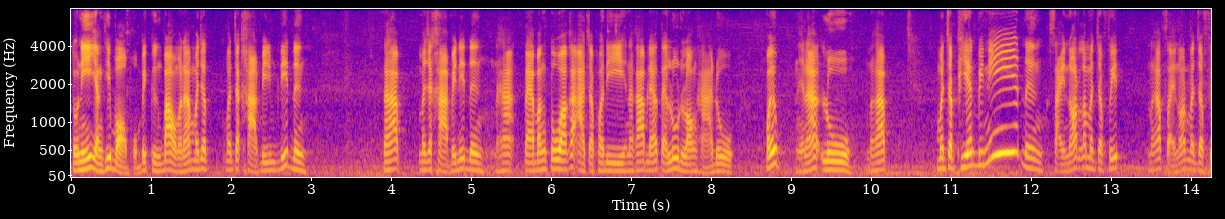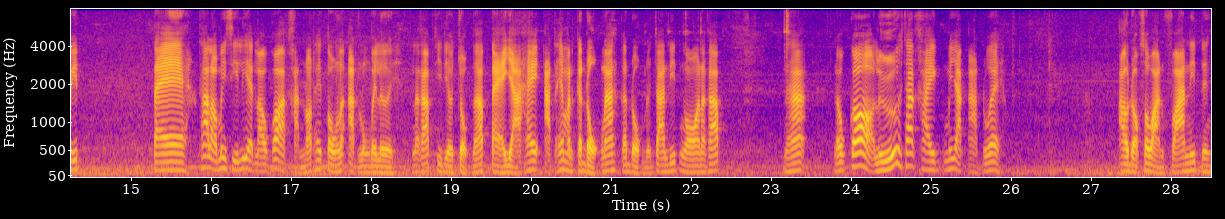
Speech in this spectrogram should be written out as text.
ตัวนี้อย่างที่บอกผมไปกึงเบ้ามานะ มันจะมันจะขาดไปนิดนึงนะครับ มันจะขาดไปนิดนึงนะฮะ แต่บางตัวก็อาจจะพอดีนะครับ แล้วแต่รุ่นลองหาดู ปุ๊บเนี่ยนะรูนะครับ มันจะเพี้ยนไปนิดหนึ่งใส่น็อตแล้วมันจะฟิตนะครับใส่น็อตมันจะฟิต แต่ถ้าเราไม่ซีเรียสเราก็ขันน็อตให้ตรงแล้วอัดลงไปเลยนะครับ ทีเดียวจบนะครับ แต่อย่าให้อัดให้มันกระดกนะ กระดกเดี๋ยวจานดิสงอนะครับนะฮะแล้วก็หรือถ้าใครไม่อยากอัดด้วย เอาดอกสว่านฟ้านิดนึง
